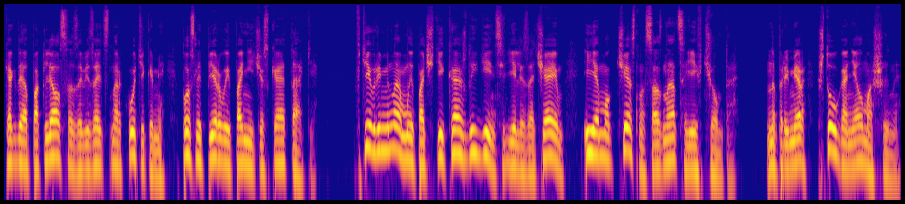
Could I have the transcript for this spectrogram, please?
когда поклялся завязать с наркотиками после первой панической атаки. В те времена мы почти каждый день сидели за чаем, и я мог честно сознаться ей в чем-то. Например, что угонял машины,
